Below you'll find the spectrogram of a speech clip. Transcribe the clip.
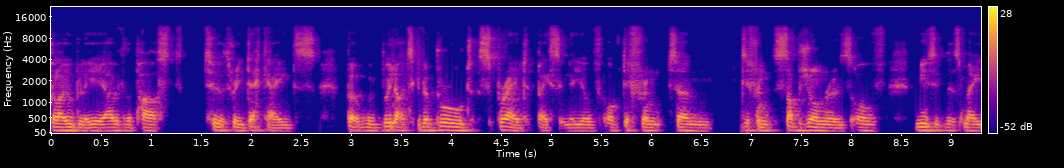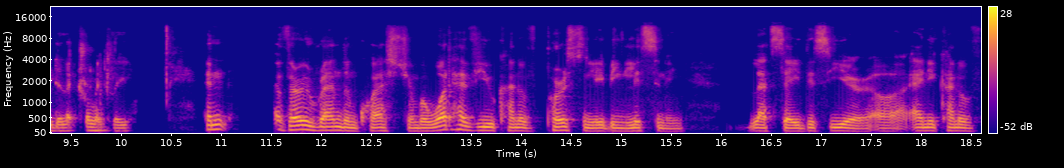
globally over the past two or three decades. But we, we like to give a broad spread, basically, of of different um, different subgenres of music that's made electronically. And a very random question, but what have you kind of personally been listening? Let's say this year, uh, any kind of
